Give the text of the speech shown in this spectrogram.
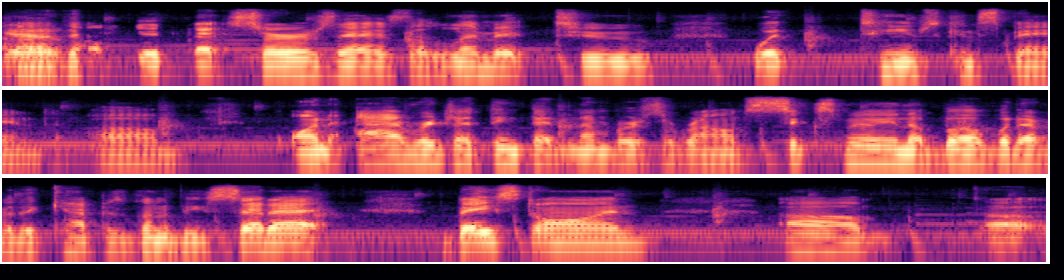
Uh. Uh, that it, that serves as a limit to what teams can spend. Um, on average, I think that number is around six million above whatever the cap is going to be set at, based on um, uh,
